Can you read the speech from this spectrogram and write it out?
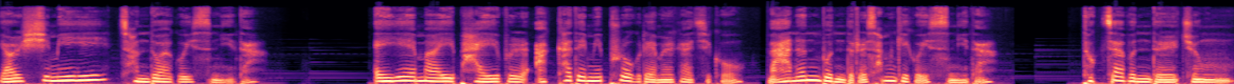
열심히 전도하고 있습니다. AMI 바이블 아카데미 프로그램을 가지고 많은 분들을 섬기고 있습니다. 독자분들 중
